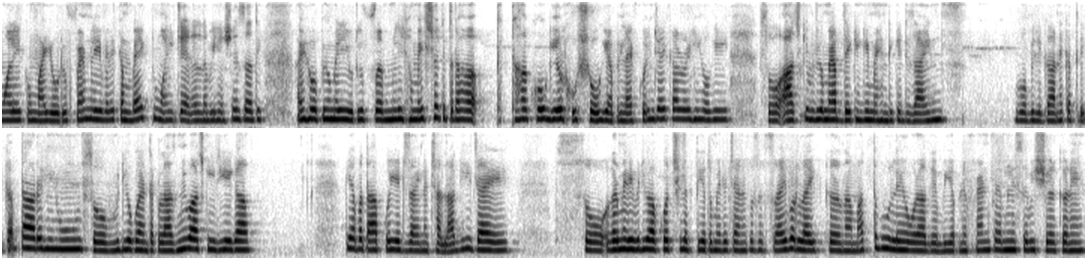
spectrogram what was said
वालेकुम my YouTube family. Welcome back to my channel नबी है शहजादी। आई होप यू मेरी यूट्यूब फैमिली हमेशा की तरह ठीक ठाक होगी और खुश होगी अपनी लाइफ को एंजॉय कर रही होगी। सो so, आज की वीडियो में आप देखेंगे मेहंदी के डिज़ाइंस। वो भी लगाने का तरीका बता रही हूँ। सो so, वीडियो को एंड तक लाजमी वॉच कीजिएगा। क्या पता आपको ये डिज़ाइन अच्छा लग ही जाए। सो so, अगर मेरी वीडियो आपको अच्छी लगती है तो मेरे चैनल को सब्सक्राइब और लाइक करना मत भूलें और आगे भी अपने फ्रेंड फैमिली से भी शेयर करें।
